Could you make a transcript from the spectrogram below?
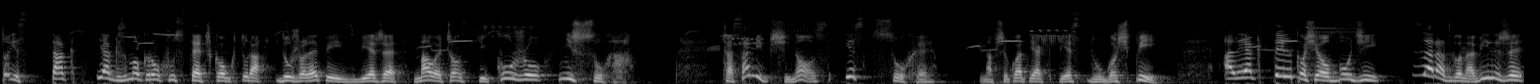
To jest tak jak z mokrą chusteczką, która dużo lepiej zbierze małe cząstki kurzu niż sucha. Czasami psi nos jest suchy, na przykład jak pies długo śpi, ale jak tylko się obudzi, zaraz go nawilży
